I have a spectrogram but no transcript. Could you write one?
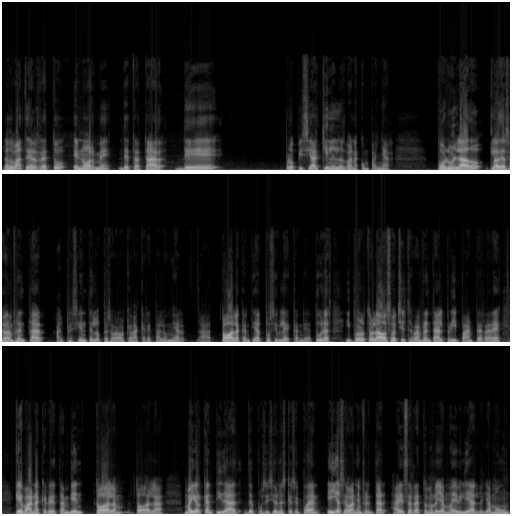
Las dos van a tener el reto enorme de tratar de propiciar quiénes las van a acompañar. Por un lado, Claudia se va a enfrentar al presidente López Obrador que va a querer palomear a toda la cantidad posible de candidaturas y por otro lado Xochitl se va a enfrentar al PRI, PAN, PRD que van a querer también toda la, toda la mayor cantidad de posiciones que se puedan. Ellas se van a enfrentar a ese reto, no lo llamo debilidad, le llamo un,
